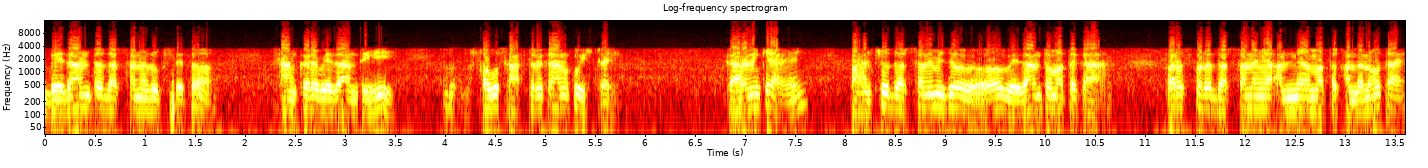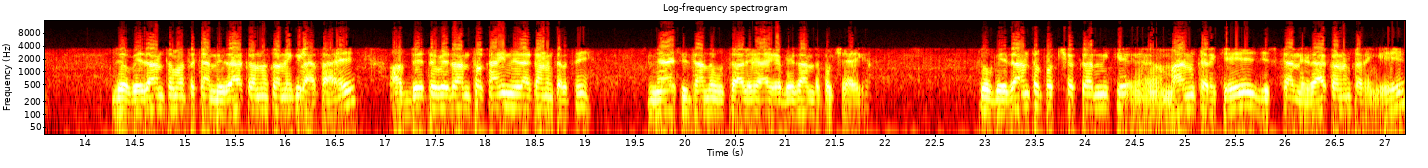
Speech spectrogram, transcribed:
वेदांत दर्शन रूप से तो शंकर वेदांत ही सब शास्त्रकार को इष्ट है। कारण क्या है? पाँचों दर्शन में जो वेदांत मत का परस्पर दर्शन में अन्य मत खंडन होता है। जो वेदांत मत का निराकरण करने के लिए आता है, अद्वैत वेदांत का ही निराकरण करते हैं। न्याय सिद्धांत मुताबिक आएगा, वेदांत पक्ष आएगा। तो वेदांत पक्ष करने के, मान करके जिसका निराकरण करेंगे,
